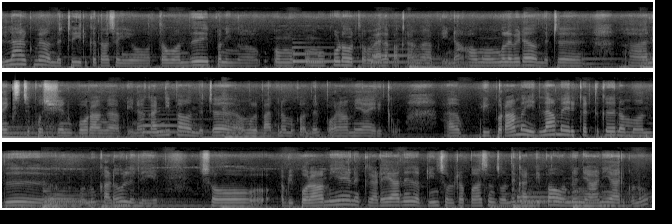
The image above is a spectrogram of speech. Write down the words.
எல்லாருக்குமே வந்துட்டு இருக்க தான் செய்யும். ஒருத்தவங்க வந்து இப்போ நீங்கள் உங்கள் உங்கள் கூட ஒருத்தவங்க வேலை பார்க்குறாங்க அப்படின்னா அவங்க உங்களை விட வந்துட்டு நெக்ஸ்ட் பொசிஷனுக்கு போகிறாங்க அப்படின்னா கண்டிப்பாக வந்துட்டு அவங்கள பார்த்து நமக்கு வந்து பொறாமையாக இருக்கும். அப்படி பொறாமை இல்லாமல் இருக்கிறதுக்கு நம்ம வந்து ஒன்றும் கடவுள் இல்லையே. ஸோ அப்படி பொறாமையே எனக்கு கிடையாது அப்படின்னு சொல்கிற பர்சன்ஸ் வந்து கண்டிப்பாக ஒன்று ஞானியாக இருக்கணும்.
